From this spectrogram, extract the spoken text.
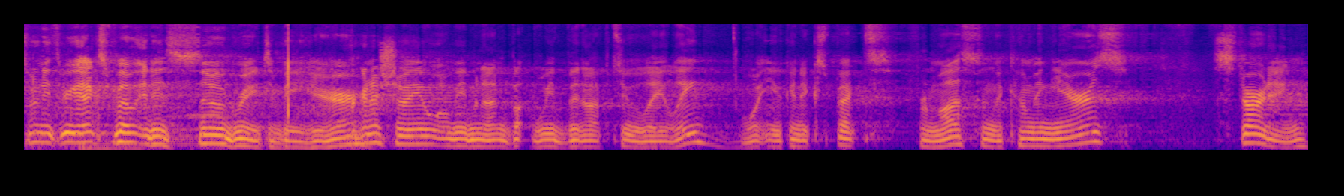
D23 Expo. It is so great to be here. We're going to show you what we've been, we've been up to lately, what you can expect from us in the coming years, starting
